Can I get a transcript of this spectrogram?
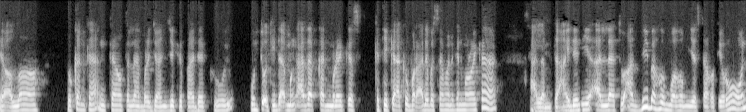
Ya Allah, bukankah engkau telah berjanji kepadaku untuk tidak mengadabkan mereka ketika aku berada bersama dengan mereka? Alam ta'idni alla tu'adzibahum wa hum yastaghfirun.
